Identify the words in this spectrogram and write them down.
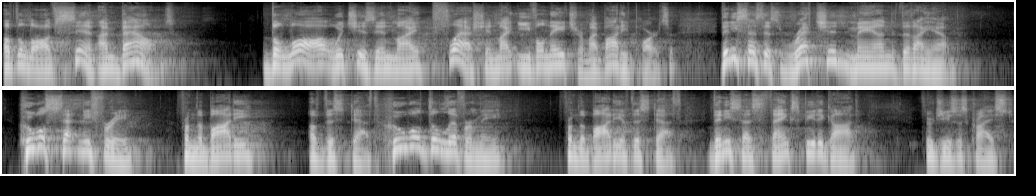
of the law of sin. I'm bound. The law which is in my flesh, in my evil nature, my body parts. Then he says this wretched man that I am, who will set me free from the body of this death? Who will deliver me from the body of this death? Then he says, Thanks be to God through Jesus Christ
